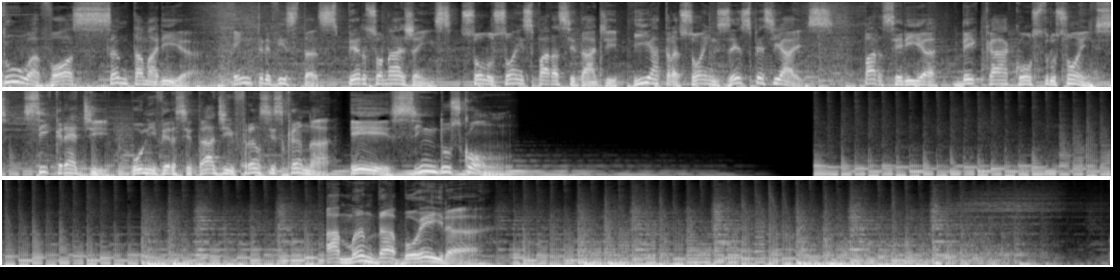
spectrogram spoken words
Tua Voz Santa Maria. Entrevistas, personagens, soluções para a cidade e atrações especiais. Parceria BK Construções, Sicredi, Universidade Franciscana e Sinduscom. Amanda Boeira.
